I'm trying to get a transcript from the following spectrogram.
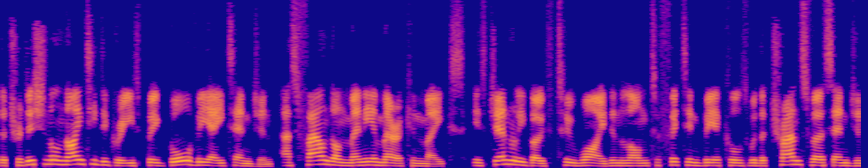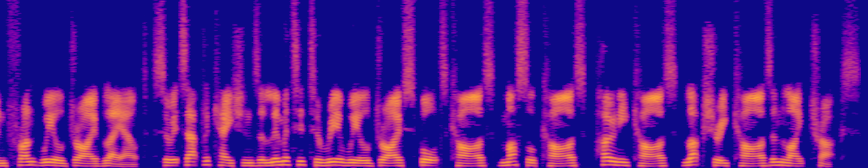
The traditional 90 degrees big bore V8 engine, as found on many American makes, is generally both too wide and long to fit in vehicles with a transverse engine front-wheel drive layout, so its applications are limited to rear-wheel drive sports cars, muscle cars, pony cars, luxury cars and light trucks.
